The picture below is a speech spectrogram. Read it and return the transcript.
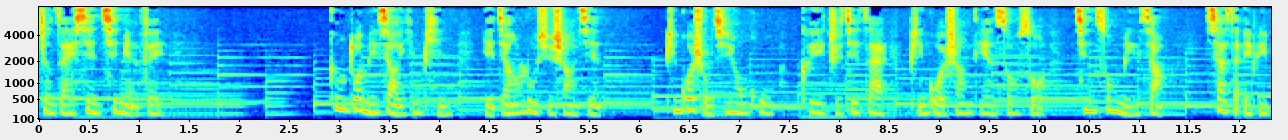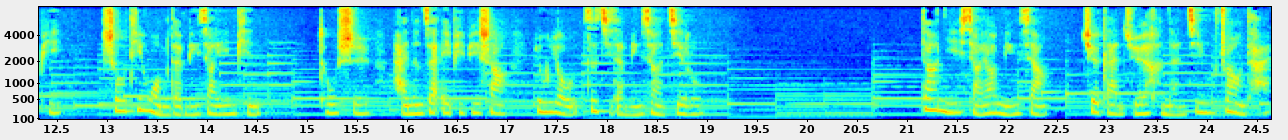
正在限期免费，更多冥想音频也将陆续上线。苹果手机用户可以直接在苹果商店搜索“轻松冥想”，下载 APP 收听我们的冥想音频，同时还能在 APP 上拥有自己的冥想记录。当你想要冥想，却感觉很难进入状态。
